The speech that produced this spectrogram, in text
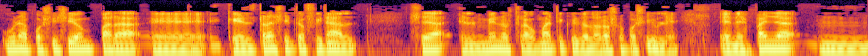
una posición para eh, que el tránsito final sea el menos traumático y doloroso posible. En España mm,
